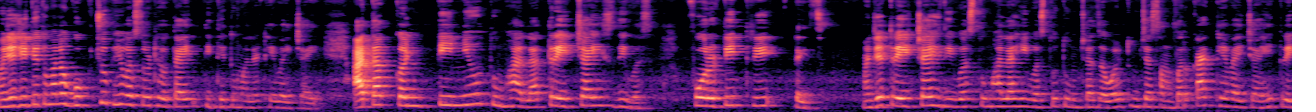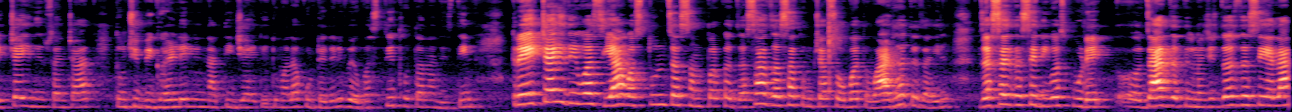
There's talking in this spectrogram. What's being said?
म्हणजे जिथे तुम्हाला गुपचूप ही वस्तू ठेवता येईल तिथे तुम्हाला ठेवायची आहे आता कंटिन्यू तुम्हाला त्रेचाळीस दिवस फोर्टी थ्री डेज म्हणजे त्रेचाळीस दिवस तुम्हाला ही वस्तू तुमच्याजवळ तुमच्या संपर्कात ठेवायची आहे. त्रेचाळीस दिवसांच्या आत तुमची बिघडलेली नाती जी आहे ती तुम्हाला कुठेतरी व्यवस्थित होताना दिसतील. त्रेचाळीस दिवस या वस्तूंचा संपर्क जसा जसा तुमच्यासोबत वाढत जाईल जसे जसे दिवस पुढे जात जातील म्हणजे जसजसे याला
